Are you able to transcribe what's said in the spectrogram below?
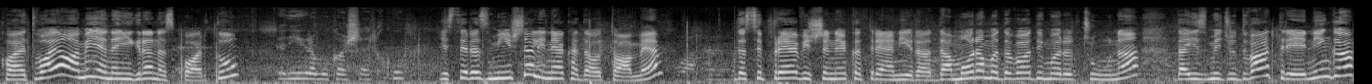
koja je tvoja omiljena igra na sportu? Kad igramo košarku. Jeste razmišljali nekada o tome da se previše neka trenira, da moramo da vodimo računa da između dva treninga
